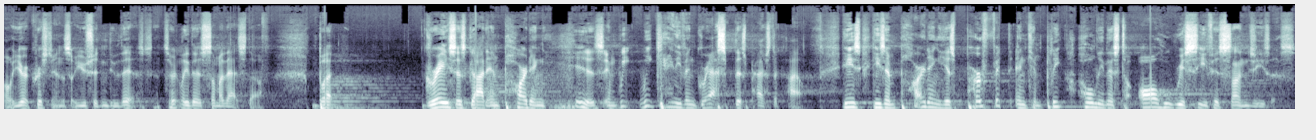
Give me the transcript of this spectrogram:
oh, you're a Christian, so you shouldn't do this. Certainly there's some of that stuff. But grace is God imparting His, and we, we can't even grasp this, Pastor Kyle. He's, he's imparting his perfect and complete holiness to all who receive his son Jesus.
